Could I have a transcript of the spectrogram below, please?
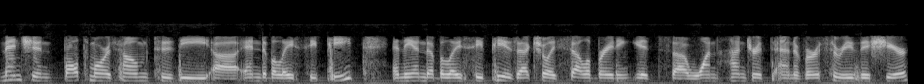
mentioned, Baltimore is home to the uh, NAACP, and the NAACP is actually celebrating its uh, 100th anniversary this year.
